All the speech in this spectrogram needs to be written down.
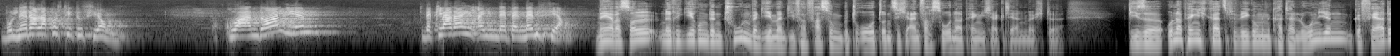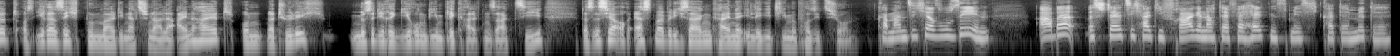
vulnera la Constitución? Cuando alguien declara la independencia. Naja, was soll eine Regierung denn tun, wenn jemand die Verfassung bedroht und sich einfach so unabhängig erklären möchte? Diese Unabhängigkeitsbewegung in Katalonien gefährdet aus ihrer Sicht nun mal die nationale Einheit und natürlich müsse die Regierung die im Blick halten, sagt sie. Das ist ja auch erstmal, würde ich sagen, keine illegitime Position. Kann man sicher so sehen. Aber es stellt sich halt die Frage nach der Verhältnismäßigkeit der Mittel.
